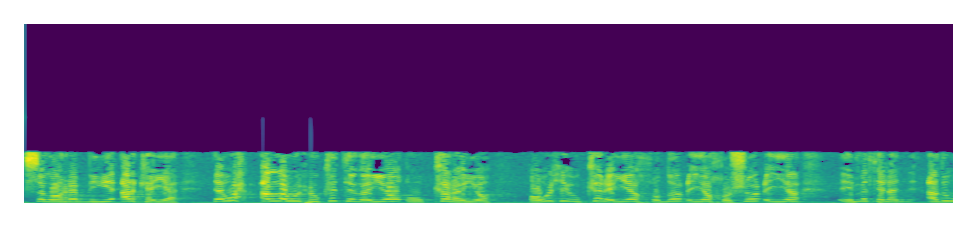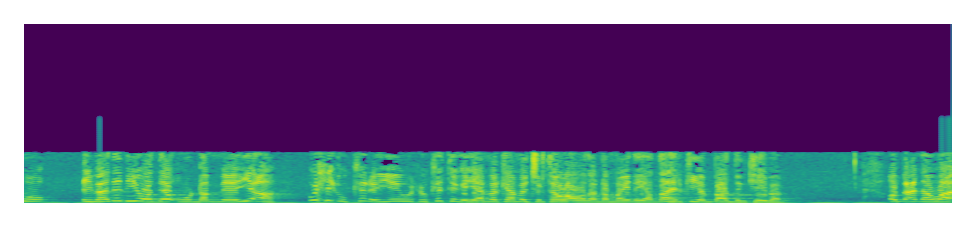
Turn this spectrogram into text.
isagoo rabbigii arkaya dee wax alla wuxuu ka tegayo uu karayo oo wixii uu karaya khuduuc iyo khushuuc iyo matalan adigu cibaadadii oo dee uu dhammeeyo ah wixii uu karayay wuxuu ka tegayaa markaa ma jirto waa wada dhammaynaya daahirkii iyo baatinkiiba oo macnaa waa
